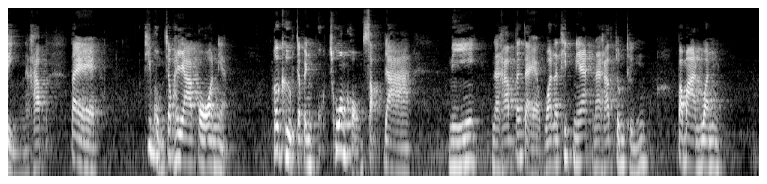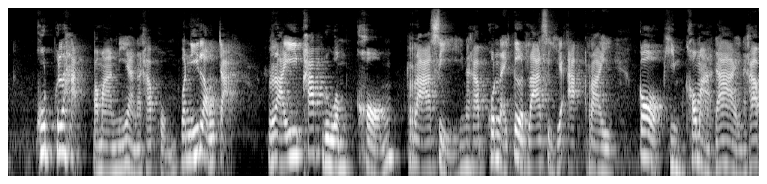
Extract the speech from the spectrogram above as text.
ริง ๆนะครับ แต่ที่ผมจะพยากรณ์เนี่ยก็คือจะเป็นช่วงของสัปดาห์นี้ นะครับ ตั้งแต่วันอาทิตย์เนี้ยนะครับ จนถึงประมาณวันพุธพฤหัสประมาณนี้นะครับผมวันนี้เราจะไล่ภาพรวมของราศีนะครับ คนไหนเกิดราศีอะไร ก็พิมพ์เข้ามาได้นะครับ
